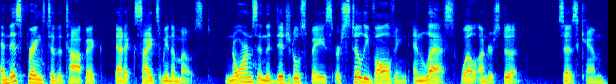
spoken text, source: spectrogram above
And this brings to the topic that excites me the most. Norms in the digital space are still evolving and less well understood, says Kim,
